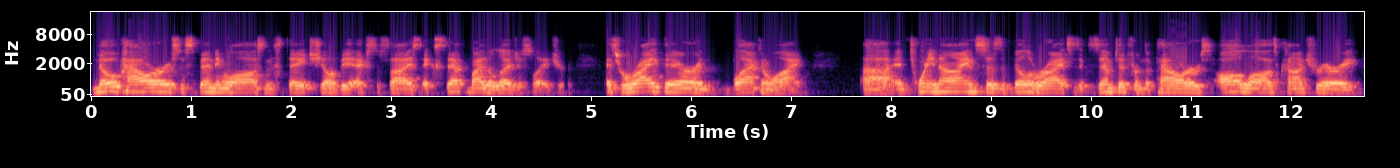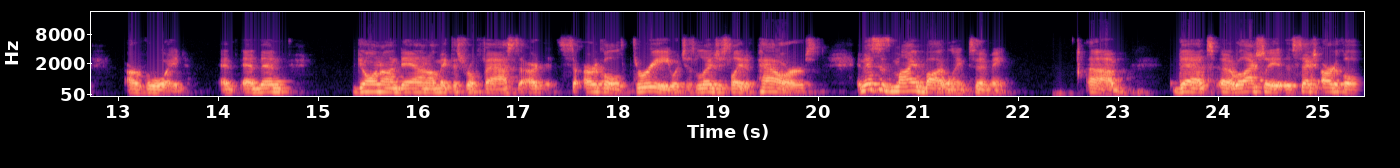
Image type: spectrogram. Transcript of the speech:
no power of suspending laws in the state shall be exercised except by the legislature. It's right there in black and white. Uh, and 29 says the Bill of Rights is exempted from the powers. All laws contrary are void. And, and then going on down, I'll make this real fast. Article 3, which is legislative powers. And this is mind boggling to me. Um, that, uh, well, actually, section Article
